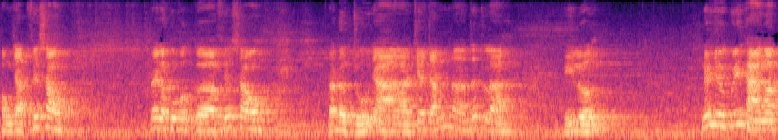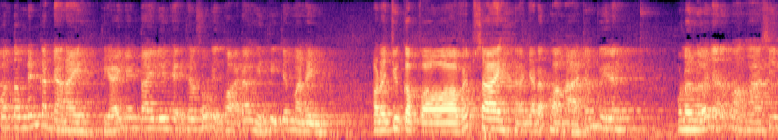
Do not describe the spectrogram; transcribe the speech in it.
phòng giặt phía sau. Đây là khu vực ờ, phía sau đã được chủ nhà che chắn ờ, rất là kỹ lưỡng. Nếu như quý hàng ờ, quan tâm đến căn nhà này thì hãy nhanh tay liên hệ theo số điện thoại đang hiển thị trên màn hình hoặc là truy cập vào website à, nhà đất hoàng hà.vn một lần nữa, nhà đất hoàng hà xin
